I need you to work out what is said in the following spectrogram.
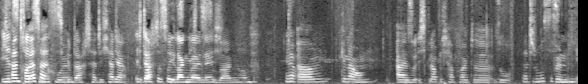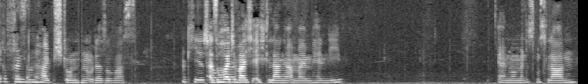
Ich jetzt fand es trotzdem besser, als cool. ich gedacht hätte. Ich, hatte Ja, ich gedacht, dachte, es wird langweilig. zu sagen haben. ähm, genau. Also ich glaube, ich habe heute so Warte, du musst es in fünf, fünfeinhalb Stunden oder sowas. Okay, Also heute war ich echt lange an meinem Handy. Einen Moment, es muss laden.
